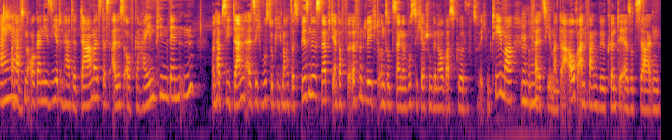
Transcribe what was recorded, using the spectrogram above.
Ah ja. Und habe es mir organisiert und hatte damals das alles auf Geheimpin-Wänden und habe sie dann, als ich wusste, okay, ich mache jetzt das Business, dann habe ich die einfach veröffentlicht und sozusagen dann wusste ich ja schon genau, was gehört zu welchem Thema. Und falls jemand da auch anfangen will, könnte er sozusagen,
